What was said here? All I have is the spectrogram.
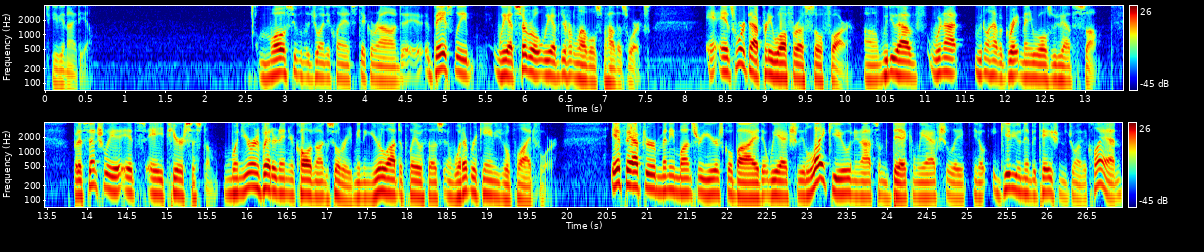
To give you an idea, most people that join the clan stick around. Basically, we have several. We have different levels of how this works. And it's worked out pretty well for us so far. Uh, we do have. We're not. We don't have a great many roles. We do have some. But essentially, it's a tier system. When you're invited in, you're called an auxiliary, meaning you're allowed to play with us in whatever game you've applied for. If after many months or years go by that we actually like you and you're not some dick, and we actually, you know, give you an invitation to join the clan,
